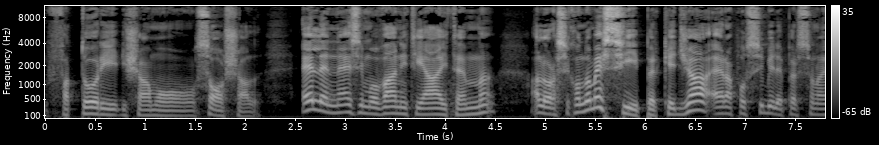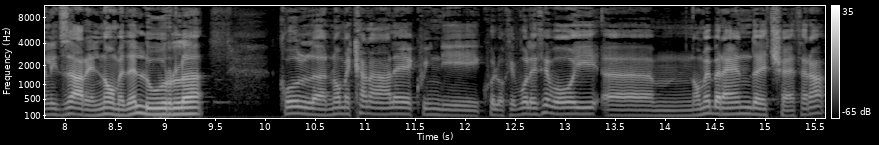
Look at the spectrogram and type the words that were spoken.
fattori diciamo social. È l'ennesimo vanity item? Allora, secondo me sì, perché già era possibile personalizzare il nome dell'URL col nome canale, quindi quello che volete voi, ehm, nome brand, eccetera.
